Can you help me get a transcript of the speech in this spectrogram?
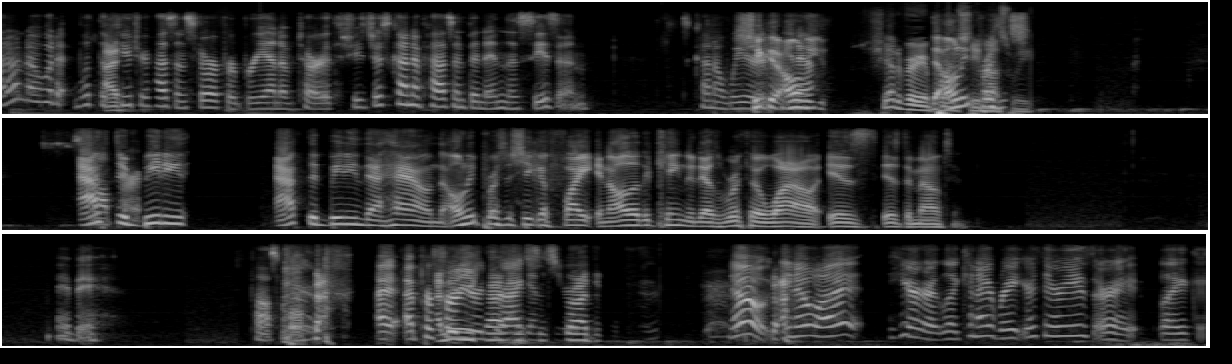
I don't know what what the I, future has in store for Brienne of Tarth. She just kind of hasn't been in this season. It's kind of weird. She could only. Know? She had a very important scene last week. After beating, after beating the Hound, the only person she could fight in all of the kingdom that's worth her while is is the Mountain. Maybe. Possible. I, I prefer I your dragons. No, you know what? here, like, can I rate your theories? All right, like,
